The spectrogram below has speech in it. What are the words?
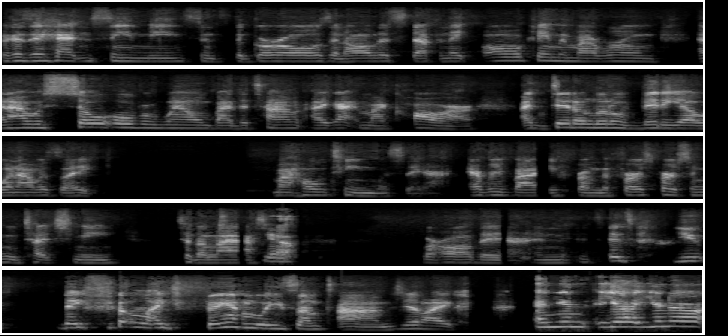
because they hadn't seen me since the girls and all this stuff, and they all came in my room. And I was so overwhelmed by the time I got in my car. I did a little video, and I was like, my whole team was there. Everybody from the first person who touched me to the last. Yeah we're all there and it's, it's you they feel like family sometimes you're like and you yeah you know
